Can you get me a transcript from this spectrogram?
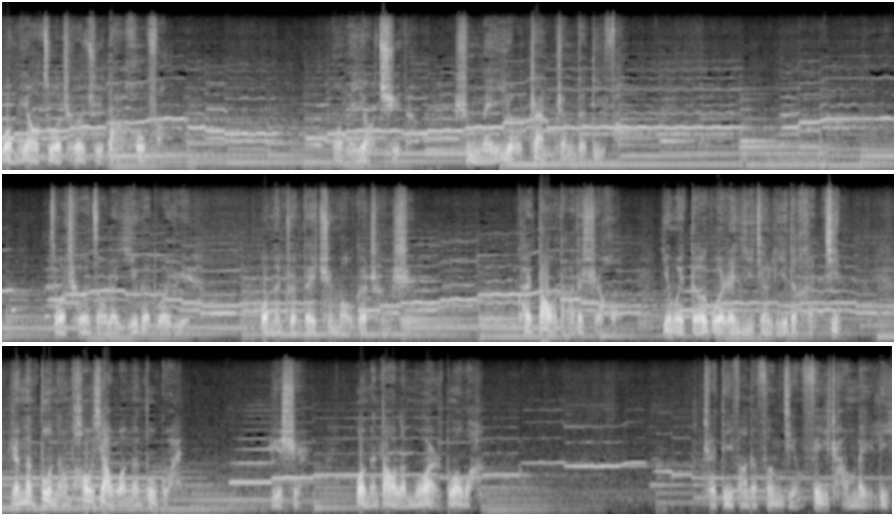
我们要坐车去大后方。我们要去的是没有战争的地方。坐车走了一个多月，我们准备去某个城市。快到达的时候，因为德国人已经离得很近，人们不能抛下我们不管。于是。我们到了摩尔多瓦，这地方的风景非常美丽，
